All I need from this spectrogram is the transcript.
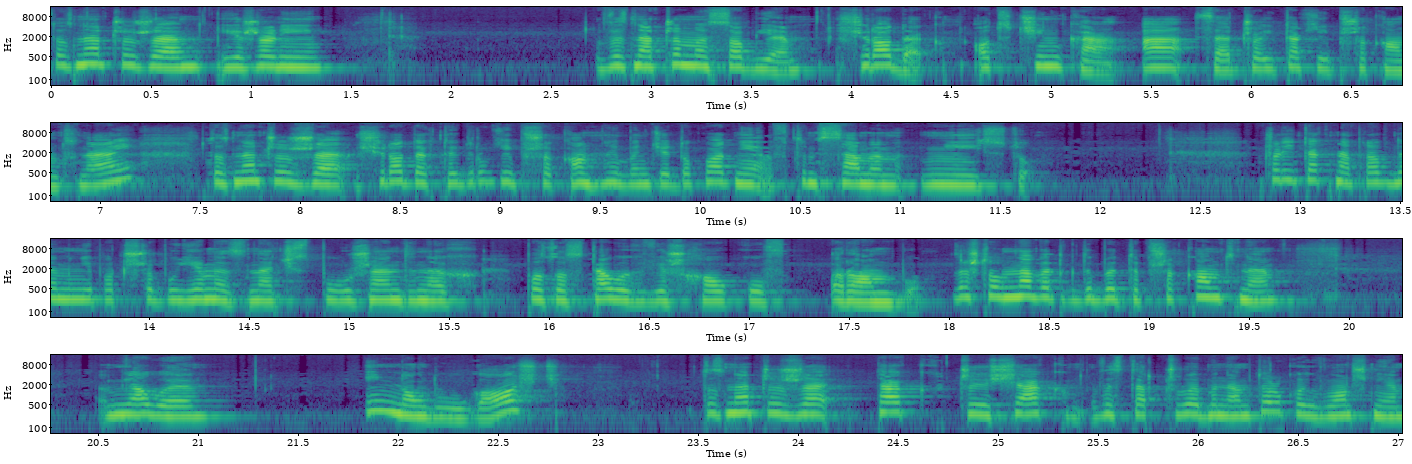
To znaczy, że jeżeli wyznaczymy sobie środek odcinka AC, czyli takiej przekątnej, to znaczy, że środek tej drugiej przekątnej będzie dokładnie w tym samym miejscu. Czyli tak naprawdę my nie potrzebujemy znać współrzędnych pozostałych wierzchołków rąbu. Zresztą nawet gdyby te przekątne miały inną długość, to znaczy, że tak czy siak wystarczyłyby nam tylko i wyłącznie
